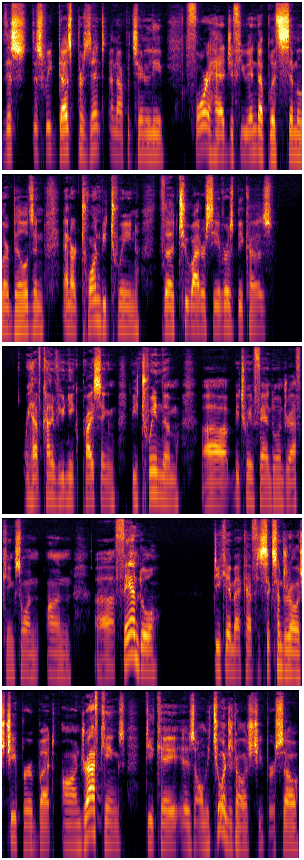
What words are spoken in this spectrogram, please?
this this week does present an opportunity for a hedge if you end up with similar builds and, and are torn between the two wide receivers because we have kind of unique pricing between them, uh, between FanDuel and DraftKings. So on on uh, FanDuel, DK Metcalf is $600 cheaper, but on DraftKings, DK is only $200 cheaper. So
